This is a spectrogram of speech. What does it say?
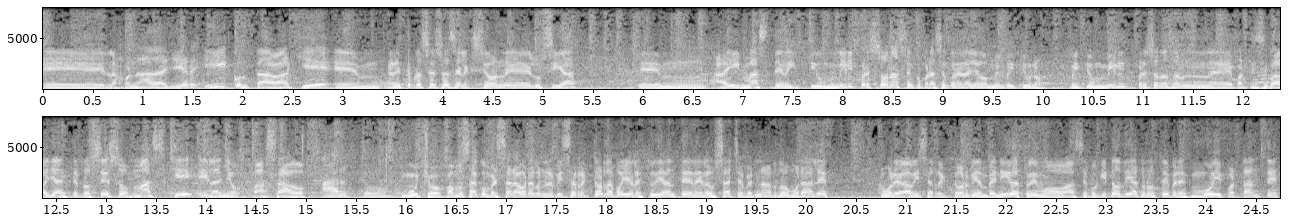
eh, la jornada de ayer y contaba que em, en este proceso de selección, eh, Lucía, em, hay más de 21.000 personas en comparación con el año 2021. 21.000 personas han eh, participado ya en este proceso, más que el año pasado. Harto. Mucho. Vamos a conversar ahora con el vicerrector de apoyo al estudiante de la USACH, Bernardo Morales. ¿Cómo le va, vicerrector? Bienvenido. Estuvimos hace poquitos días con usted, pero es muy importante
